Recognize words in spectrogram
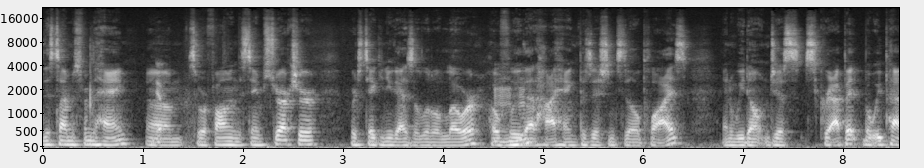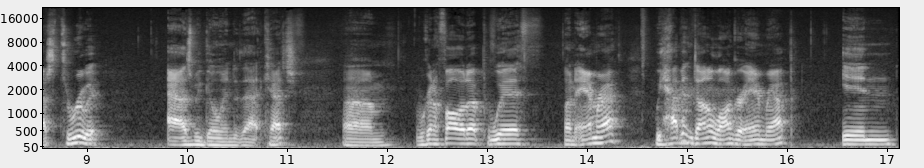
This time it's from the hang. Um, So we're following the same structure. We're just taking you guys a little lower. Hopefully Mhm. that high hang position still applies, and we don't just scrap it, but we pass through it as we go into that catch. Um, we're gonna follow it up with an AMRAP. We haven't done a longer AMRAP in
